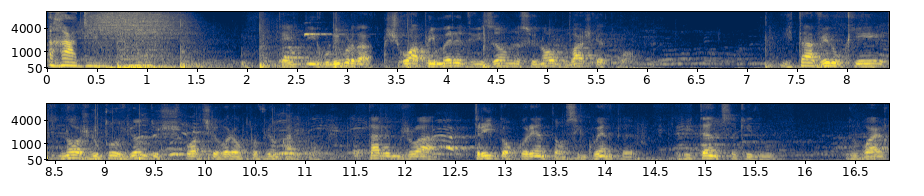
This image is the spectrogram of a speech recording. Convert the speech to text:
Rádio. Tem, digo, Liberdade. Chegou à primeira divisão nacional de basquetebol. E está a ver o que é nós no pavilhão dos esportes, que agora é o pavilhão Carlos Gomes. Estávamos lá 30 ou 40 ou 50 habitantes aqui do, do bairro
